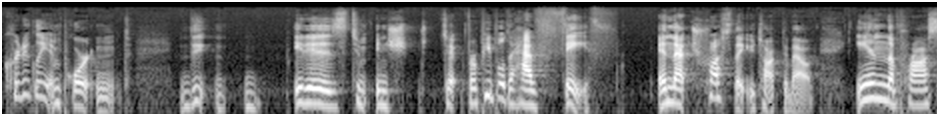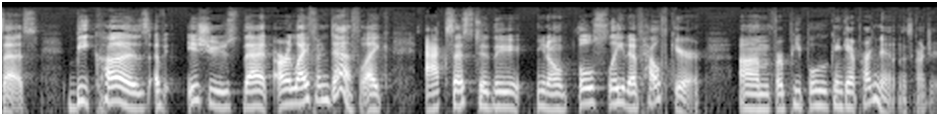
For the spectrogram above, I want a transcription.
critically important the, it is to, to, for people to have faith and that trust that you talked about in the process because of issues that are life and death, like access to the you know full slate of healthcare um, for people who can get pregnant in this country.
